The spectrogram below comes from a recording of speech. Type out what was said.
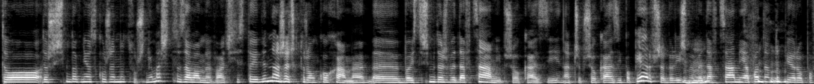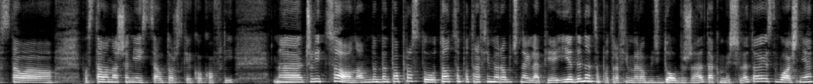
to doszliśmy do wniosku, że no cóż, nie ma się co załamywać. Jest to jedyna rzecz, którą kochamy, e, bo jesteśmy też wydawcami przy okazji. Znaczy przy okazji, po pierwsze byliśmy mm -hmm. wydawcami, a potem dopiero powstało, powstało nasze miejsce autorskie Kokofli. E, czyli co? No, po prostu to, co potrafimy robić najlepiej i jedyne, co potrafimy robić dobrze, tak myślę, to jest właśnie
